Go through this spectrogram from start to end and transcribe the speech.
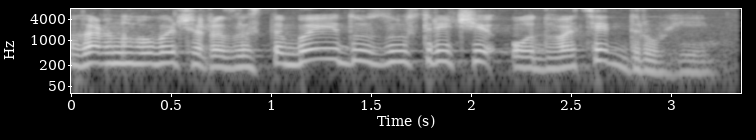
Гарного вечора з СТБ і до зустрічі о 22-й.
